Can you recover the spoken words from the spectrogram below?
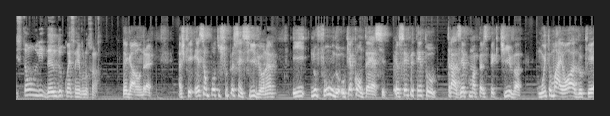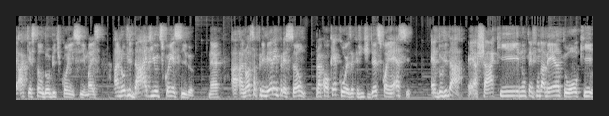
estão lidando com essa revolução? Legal, André. Acho que esse é um ponto super sensível, né? E, no fundo, o que acontece? Eu sempre tento trazer para uma perspectiva muito maior do que a questão do Bitcoin em si, mas a novidade e o desconhecido. Né? A, a nossa primeira impressão para qualquer coisa que a gente desconhece é duvidar, é achar que não tem fundamento ou que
